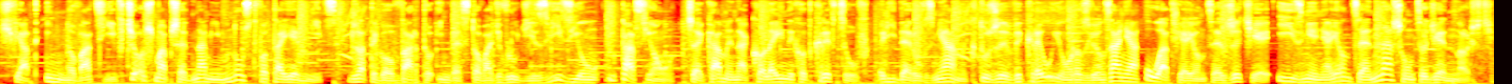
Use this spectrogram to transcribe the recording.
Świat innowacji wciąż ma przed nami mnóstwo tajemnic, dlatego warto inwestować w ludzi z wizją i pasją. Czekamy na kolejnych odkrywców, liderów zmian, którzy wykreują rozwiązania ułatwiające życie i zmieniające naszą codzienność.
